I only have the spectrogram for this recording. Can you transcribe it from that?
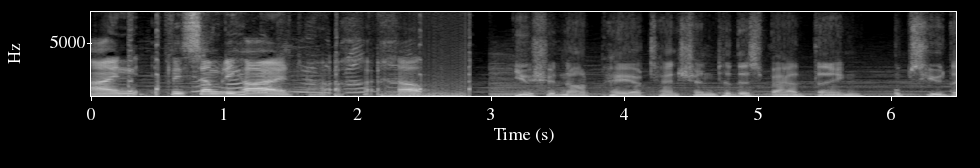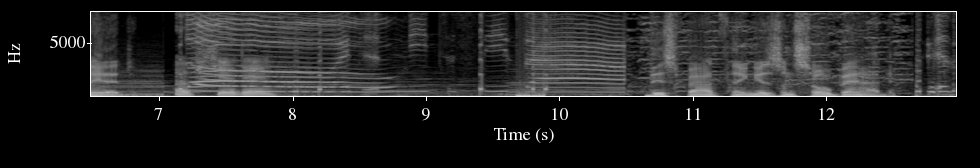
I need, please somebody hide. Help. You should not pay attention to this bad thing. Oops, you did. Oops, you did. This bad thing isn't so bad. It's such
